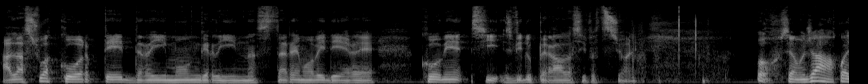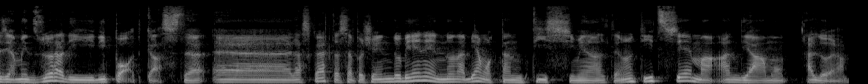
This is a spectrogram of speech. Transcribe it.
alla sua corte Draymond Green. Staremo a vedere come si svilupperà la situazione. Oh, siamo già quasi a mezz'ora di, di podcast. Eh, la scaletta sta facendo bene, non abbiamo tantissime altre notizie, ma andiamo. Allora,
